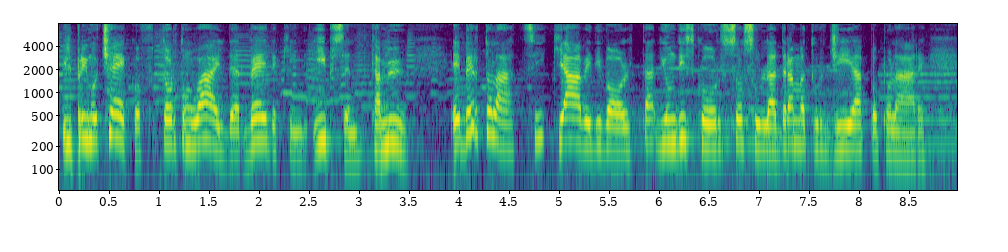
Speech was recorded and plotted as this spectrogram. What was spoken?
il primo Chekhov, Thornton Wilder, Wedekind, Ibsen, Camus e Bertolazzi, chiave di volta di un discorso sulla drammaturgia popolare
